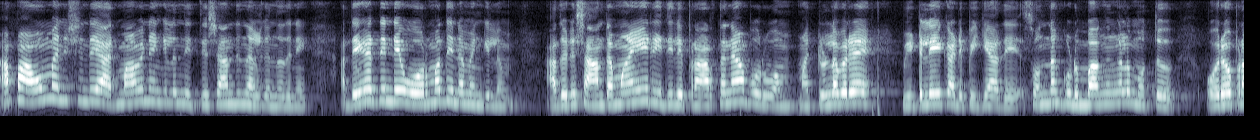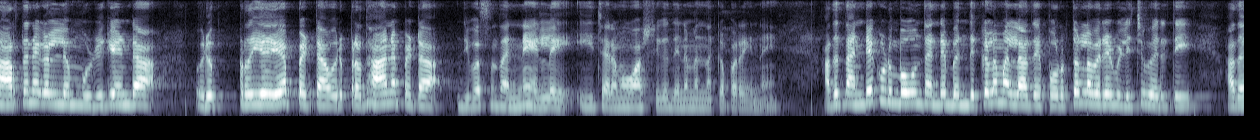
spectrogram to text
ആ പാവം മനുഷ്യന്റെ ആത്മാവിനെങ്കിലും നിത്യശാന്തി നൽകുന്നതിന് അദ്ദേഹത്തിന്റെ ഓർമ്മ ദിനമെങ്കിലും അതൊരു ശാന്തമായ രീതിയിൽ പ്രാർത്ഥനാപൂർവം മറ്റുള്ളവരെ വീട്ടിലേക്ക് അടുപ്പിക്കാതെ സ്വന്തം കുടുംബാംഗങ്ങളുമൊത്ത് ഓരോ പ്രാർത്ഥനകളിലും മുഴുകേണ്ട ഒരു പ്രിയപ്പെട്ട ഒരു പ്രധാനപ്പെട്ട ദിവസം തന്നെയല്ലേ ഈ ചരമവാർഷിക ദിനം എന്നൊക്കെ പറയുന്നത് അത് തന്റെ കുടുംബവും തന്റെ ബന്ധുക്കളും അല്ലാതെ പുറത്തുള്ളവരെ വിളിച്ചു വരുത്തി അത്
